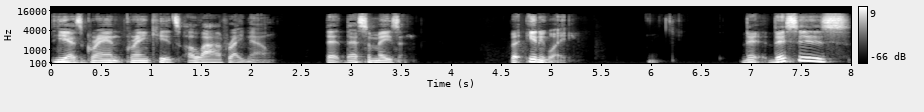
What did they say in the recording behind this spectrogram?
he has grand grandkids alive right now. That that's amazing. But anyway, th- this is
